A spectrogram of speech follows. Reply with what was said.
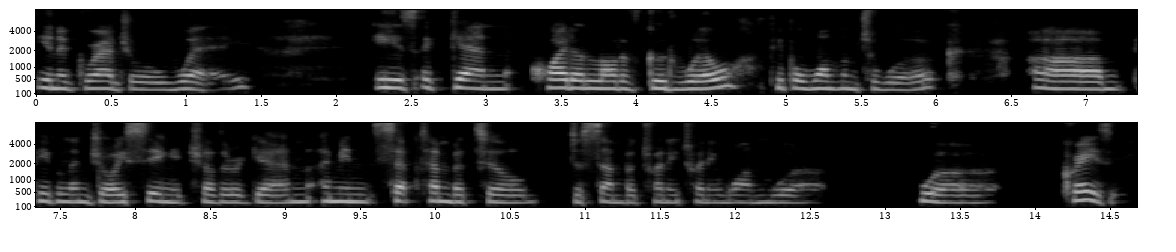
in a gradual way, is again quite a lot of goodwill. People want them to work. Um, people enjoy seeing each other again. I mean, September till December 2021 were were crazy,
